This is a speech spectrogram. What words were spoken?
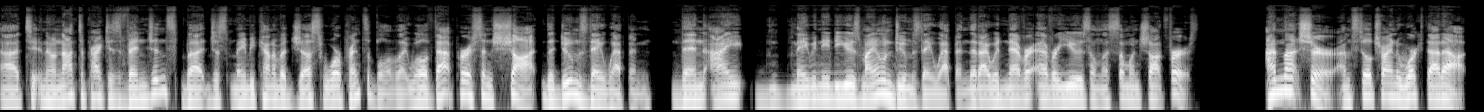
uh, to, you know, not to practice vengeance, but just maybe kind of a just war principle of like, well, if that person shot the doomsday weapon, then I maybe need to use my own doomsday weapon that I would never ever use unless someone shot first I'm not sure. I'm still trying to work that out.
